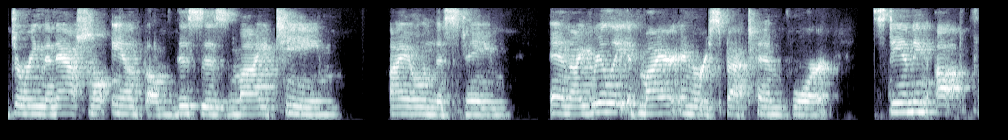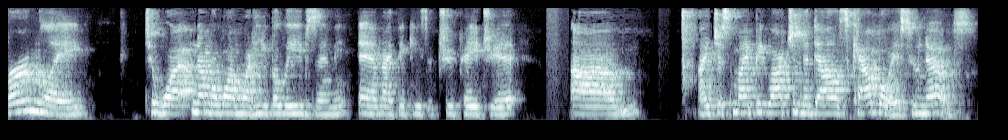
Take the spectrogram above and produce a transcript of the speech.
during the national anthem. This is my team. I own this team. And I really admire and respect him for standing up firmly to what, number one, what he believes in. And I think he's a true patriot. Um, I just might be watching the Dallas Cowboys. Who knows?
